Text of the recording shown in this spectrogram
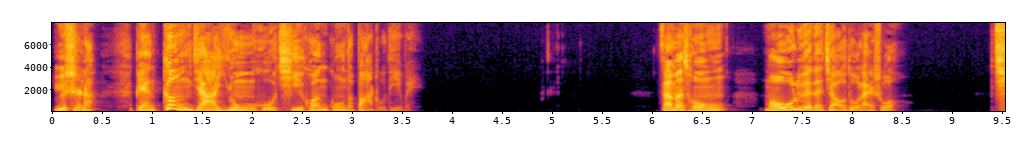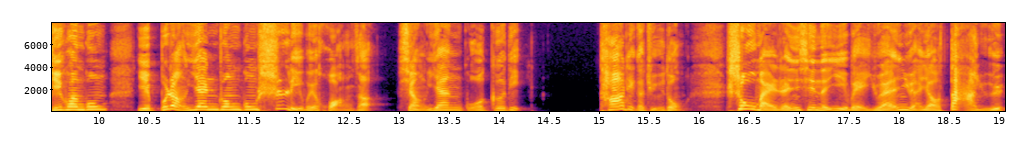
于是呢。便更加拥护齐桓公的霸主地位。咱们从谋略的角度来说，齐桓公以不让燕庄公失礼为幌子，向燕国割地。他这个举动，收买人心的意味远远要大于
